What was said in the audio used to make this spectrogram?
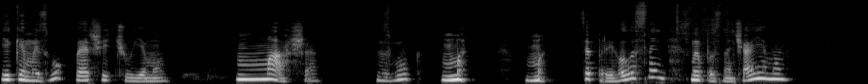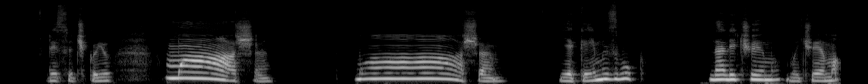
який ми звук перший чуємо. Маша. Звук М. М. Це приголосний. Ми позначаємо рисочкою. Маша. Маша. Який ми звук? Далі чуємо? Ми чуємо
